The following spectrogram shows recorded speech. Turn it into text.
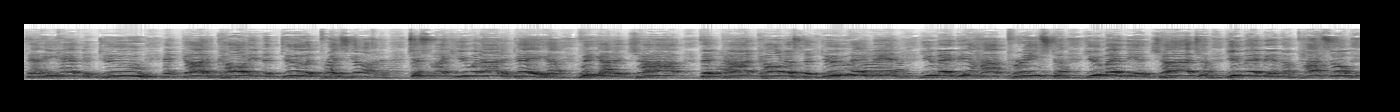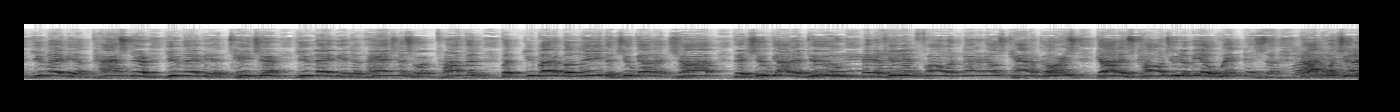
that he had to do, and God called him to do it, praise God. Just like you and I today, uh, we got a job that God called us to do, amen. You may be a high priest, uh, you may be a judge, uh, you may be an apostle, you may be a pastor, you may be a teacher, you may be an evangelist or a prophet, but you better believe that you got a job that you got to do. And if you didn't fall in none of those categories, God has called you to be a witness. God wants you to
